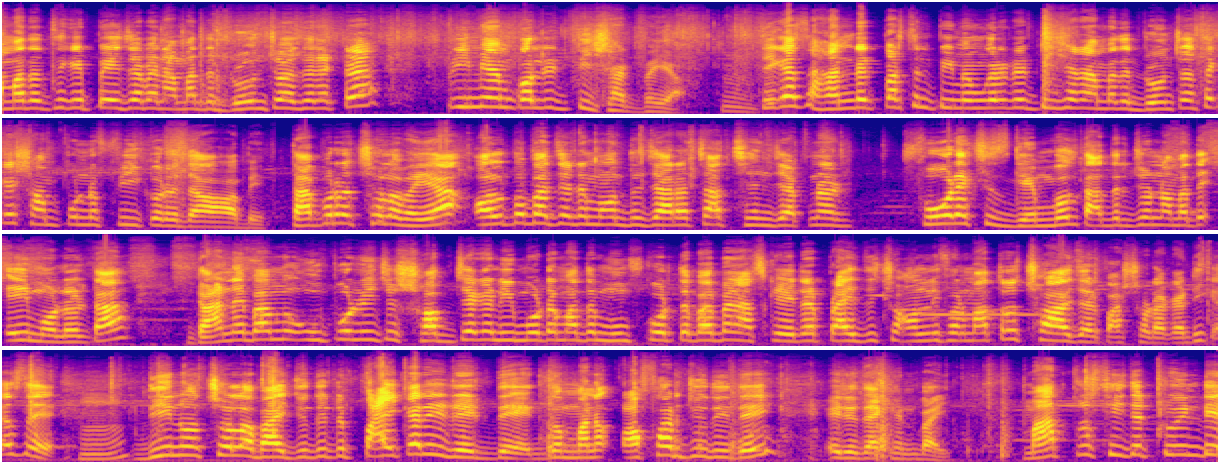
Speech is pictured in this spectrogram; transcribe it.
আমাদের থেকে পেয়ে যাবেন আমাদের ড্রোন চয়েসের একটা প্রিমিয়াম কোয়ালিটির টি শার্ট ভাইয়া ঠিক আছে? হান্ড্রেড পার্সেন্ট প্রিমিয়াম কোয়ালিটির টি শার্ট আমাদের ড্রোন চয়েস থেকে সম্পূর্ণ ফ্রি করে দেওয়া হবে। তারপর হচ্ছে ভাইয়া অল্প বাজেটের মধ্যে যারা চাচ্ছেন যে আপনার ফোর এক্সিস গেমবল তাদের জন্য আমাদের এই মডেলটা ডানে বামে উপর নিচে সব জায়গায় রিমোটের মাধ্যমে মুভ করতে পারবেন। আজকে এটার প্রাইস দিচ্ছে অনলি ফর মাত্র ছয় হাজার পাঁচশো টাকা ঠিক আছে? দিন হচ্ছে ভাই যদি একটু পাইকারি রেট দেয় একদম মানে অফার যদি দেই এটা দেখেন ভাই মাত্র সিজের টোয়েন্টি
